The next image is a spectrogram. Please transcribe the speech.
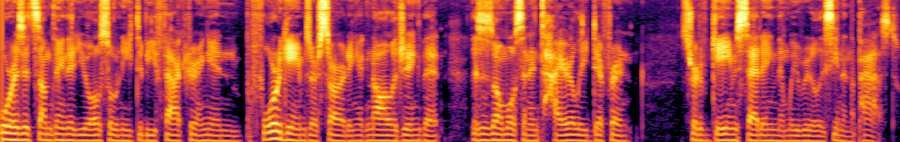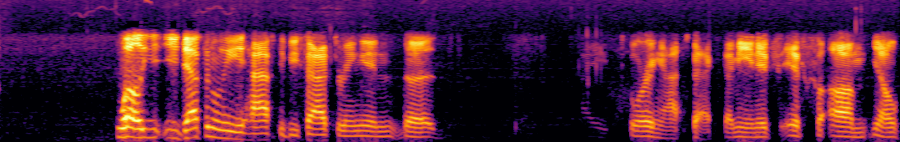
or is it something that you also need to be factoring in before games are starting, acknowledging that this is almost an entirely different sort of game setting than we've really seen in the past? Well, you definitely have to be factoring in the scoring aspect. I mean, if if um, you know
